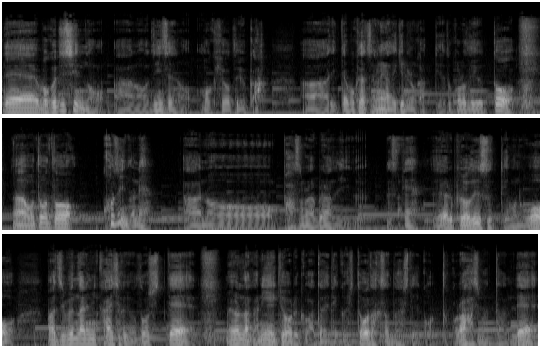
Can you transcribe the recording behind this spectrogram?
で僕自身のあの人生の目標というかあ一体僕たち何ができるのかっていうところで言うともともと個人のねあのパーソナルブランディングですね。いわゆるプロデュースっていうものを、まあ、自分なりに解釈に落としてまあ世の中に影響力を与えていく人をたくさん出していこうってところが始まったんで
